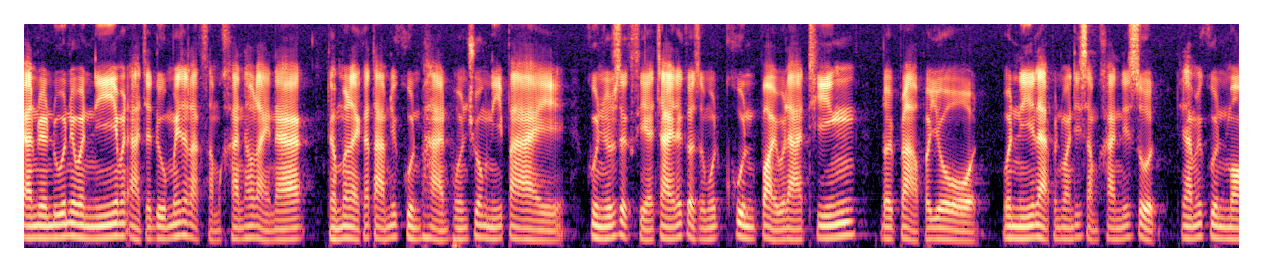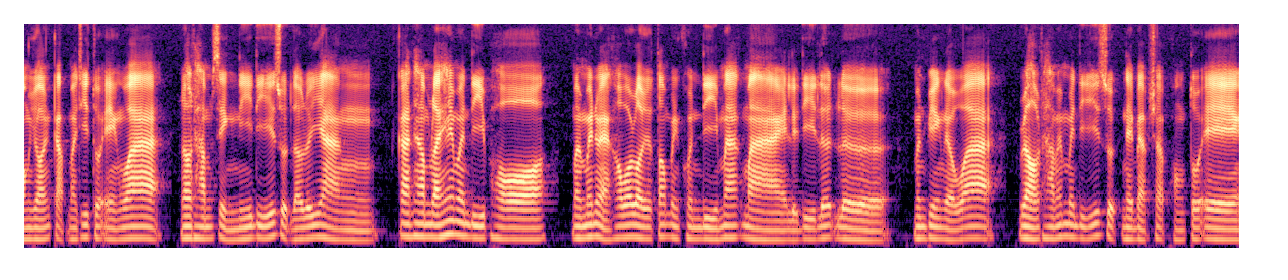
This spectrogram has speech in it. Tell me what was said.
การเรียนรู้ในวันนี้มันอาจจะดูไม่สลักสำคัญเท่าไหร่นัก แต่เมื่อไหร่ก็ตามที่คุณผ่านพ้นช่วงนี้ไป คุณจะรู้สึกเสียใจถ้าเกิดสมมติคุณปล่อยเวลาทิ้ง โดยเปล่าประโยชน์ วันนี้แหละเป็นวันที่สำคัญที่สุดที่ทำให้คุณมองย้อนกลับมาที่ตัวเองว่า เราทำสิ่งนี้ดีที่สุดแล้วหรือยัง การทำอะไรให้มันดีพอ มันไม่ได้หมายความว่าเราจะต้องเป็นคนดีมากมาย หรือดีเลิศเลอมันเพียงแต่ว่าเราทำให้มันดีที่สุดในแบบฉบับของตัวเอง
